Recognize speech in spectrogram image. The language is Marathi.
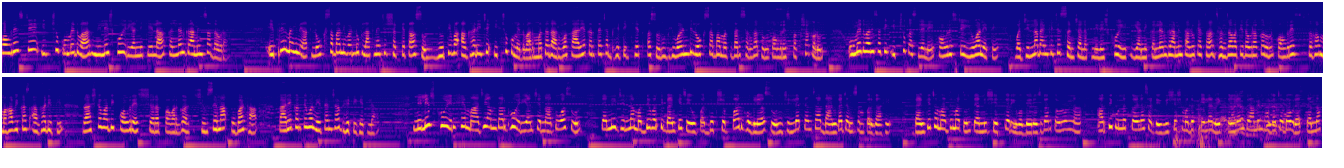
काँग्रेसचे इच्छुक उमेदवार निलेश भोईर यांनी केला कल्याण ग्रामीणचा दौरा. एप्रिल महिन्यात लोकसभा निवडणूक लागण्याची शक्यता असून युती व आघाडीचे इच्छुक उमेदवार मतदार व कार्यकर्त्याच्या भेटी घेत असून भिवंडी लोकसभा मतदारसंघातून काँग्रेस पक्षाकडून उमेदवारीसाठी इच्छुक असलेले काँग्रेसचे युवा नेते व जिल्हा बँकेचे संचालक निलेश भोईर यांनी कल्याण ग्रामीण तालुक्याचा झंझावाती दौरा करून काँग्रेससह महाविकास आघाडीतील राष्ट्रवादी काँग्रेस शरद पवार गट शिवसेना उबाठा कार्यकर्ते व नेत्यांच्या भेटी घेतल्या. निलेश भोईर हे माजी आमदार भोईर यांचे नातू असून त्यांनी जिल्हा मध्यवर्ती बँकेचे उपाध्यक्ष पद भोगले असून जिल्ह्यात त्यांचा दांडगा जनसंपर्क आहे. बँकेच्या माध्यमातून त्यांनी शेतकरी व बेरोजगार तरुणांना आर्थिक उन्नत करण्यासाठी विशेष मदत केल्याने कल्याण ग्रामीण भागाच्या दौऱ्यात त्यांना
